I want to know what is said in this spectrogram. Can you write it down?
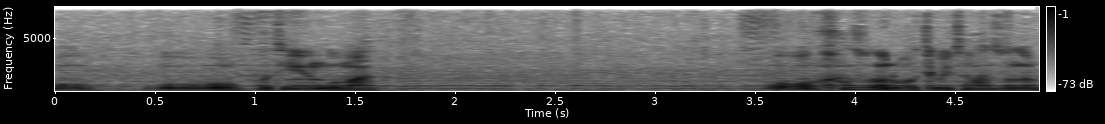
오, 오 버티는구만. 오 한 손으로 버티고 있어 한 손으로.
